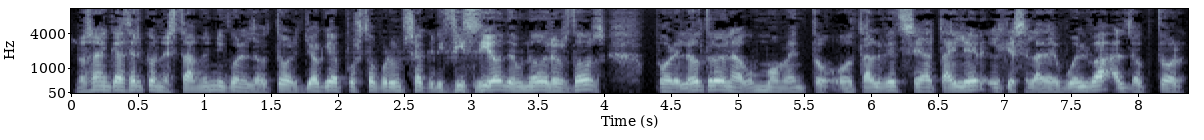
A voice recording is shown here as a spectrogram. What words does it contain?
No saben qué hacer con Stamen ni con el doctor. Yo que he puesto por un sacrificio de uno de los dos por el otro en algún momento. O tal vez sea Tyler el que se la devuelva al doctor.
